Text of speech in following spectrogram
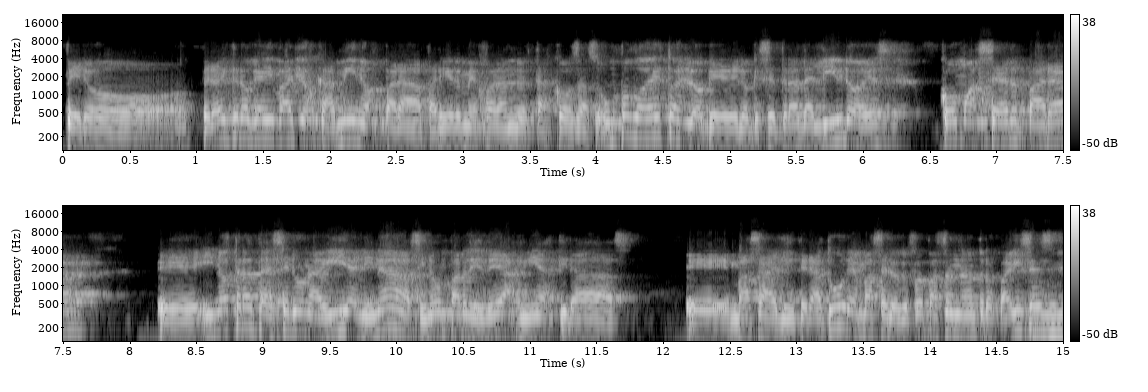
pero, pero ahí creo que hay varios caminos para, para, ir mejorando estas cosas. Un poco de esto es lo que, de lo que se trata el libro, es cómo hacer para, y no trata de ser una guía ni nada, sino un par de ideas mías tiradas eh, en base a literatura, en base a lo que fue pasando en otros países,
